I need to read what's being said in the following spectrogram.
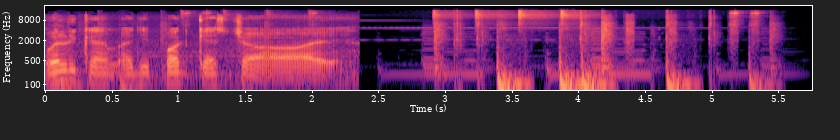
Welcome Aji Podcast coy.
